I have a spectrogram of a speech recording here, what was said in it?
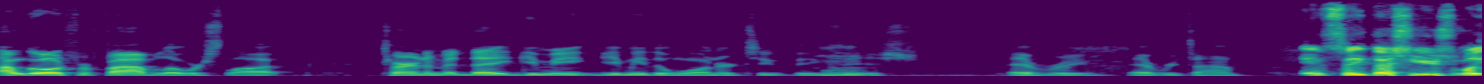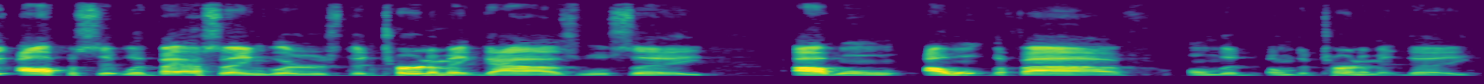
I'm going for five lower slot. Tournament day, give me give me the one or two big Mm. fish every every time. and see that's usually opposite with bass anglers the tournament guys will say i want i want the five on the on the tournament day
